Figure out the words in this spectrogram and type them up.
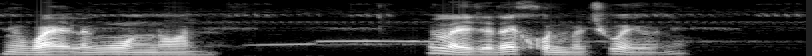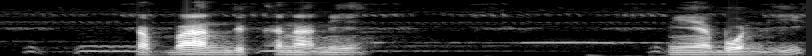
ไม่ไหวแล้วง่วงนอน เมื่อไหร่จะได้คนมาช่วยวะเนี่ยกลับบ้านดึกขนาดนี้ เมียบ่นอีก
